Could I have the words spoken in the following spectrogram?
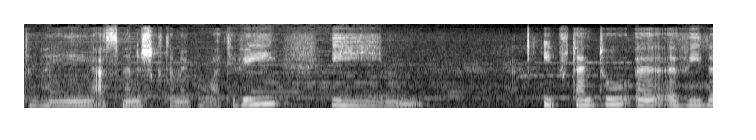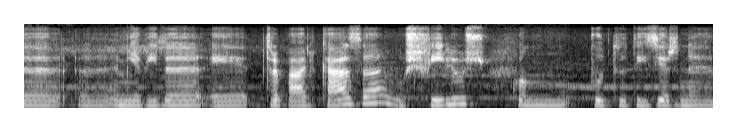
também há semanas que também vou à TVI e e portanto a, a vida, a, minha vida é trabalho, casa, os filhos, como pude dizer na,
